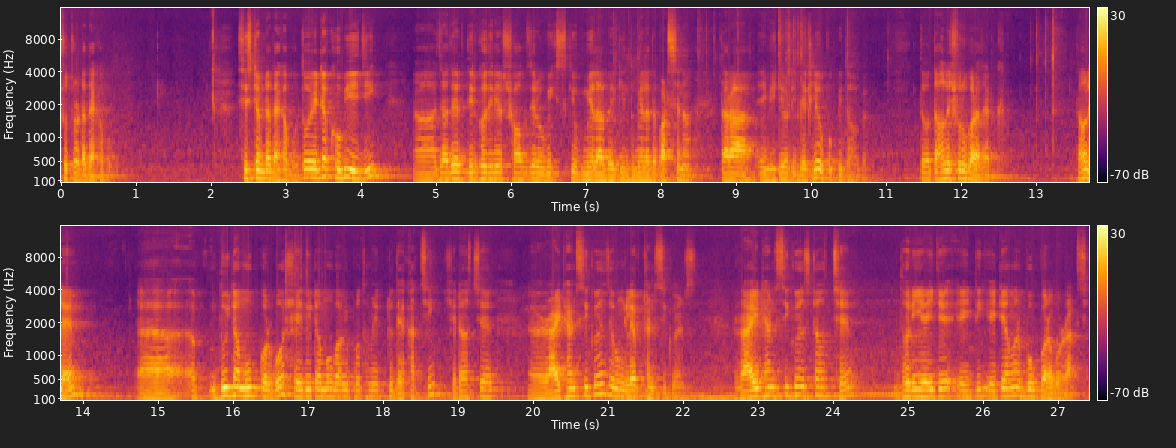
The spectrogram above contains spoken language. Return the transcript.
সূত্রটা দেখাবো। সিস্টেমটা দেখাবো। তো এটা খুবই ইজি যাদের দীর্ঘদিনের শখ যে রুবিক্স কিউব মেলাবে কিন্তু মেলাতে পারছে না, তারা এই ভিডিওটি দেখলে উপকৃত হবে। তো তাহলে শুরু করা যাক। তাহলে দুইটা মুভ করব। সেই দুইটা মুভ আমি প্রথমে একটু দেখাচ্ছি। সেটা হচ্ছে রাইট হ্যান্ড সিকোয়েন্স এবং left hand sequence right hand সিকোয়েন্সটা হচ্ছে, ধরি এই যে এই দিক এইটা আমার বুক বরাবর রাখছি।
